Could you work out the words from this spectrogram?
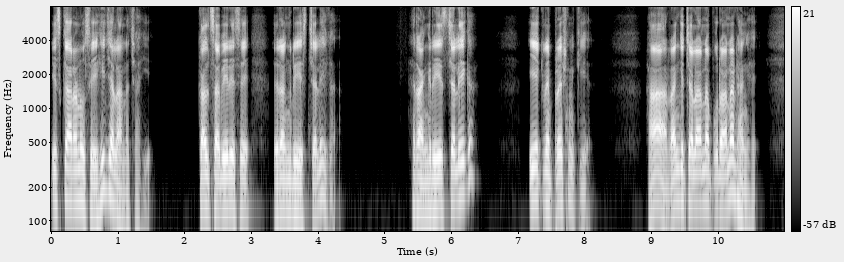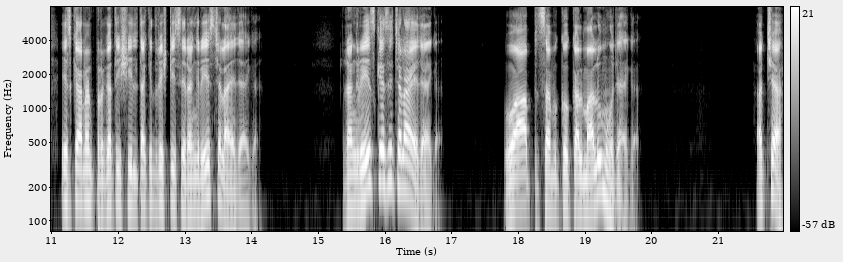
इस कारण उसे ही जलाना चाहिए। कल सवेरे से रंगरेज चलेगा। रंगरेज चलेगा? एक ने प्रश्न किया। हाँ रंग चलाना पुराना ढंग है। इस कारण प्रगतिशीलता की दृष्टि से रंगरेज चलाया जाएगा। रंगरेज कैसे चलाया जाएगा? वो आप सबको कल मालूम हो जाएगा। अच्छा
